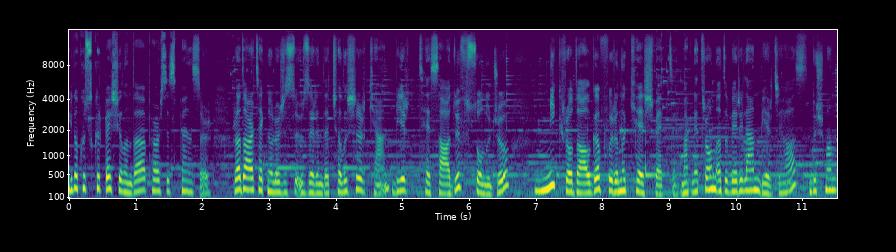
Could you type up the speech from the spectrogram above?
1945 yılında Percy Spencer radar teknolojisi üzerinde çalışırken bir tesadüf sonucu mikrodalga fırını keşfetti. Magnetron adı verilen bir cihaz, düşman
